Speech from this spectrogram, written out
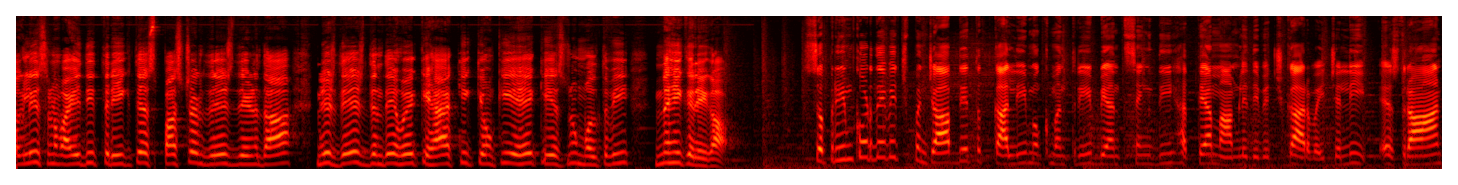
ਅਗਲੀ ਸੁਣਵਾਈ ਦੀ ਤਰੀਕ ਤੇ ਸਪਸ਼ਟ ਨਿਰਦੇਸ਼ ਦੇਣ ਦਾ ਨਿਰਦੇਸ਼ ਦਿੰਦੇ ਹੋਏ ਕਿਹਾ ਕਿ ਕਿਉਂਕਿ ਇਹ ਕੇਸ ਨੂੰ ਮੁਲਤਵੀ ਨਹੀਂ ਕਰੇਗਾ। ਸੁਪਰੀਮ ਕੋਰਟ ਦੇ ਵਿੱਚ ਪੰਜਾਬ ਦੇ ਤਤਕਾਲੀ ਮੁੱਖ ਮੰਤਰੀ ਬੇਅੰਤ ਸਿੰਘ ਦੀ ਹੱਤਿਆ ਮਾਮਲੇ ਦੇ ਵਿੱਚ ਕਾਰਵਾਈ ਚੱਲੀ। ਇਸ ਦੌਰਾਨ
